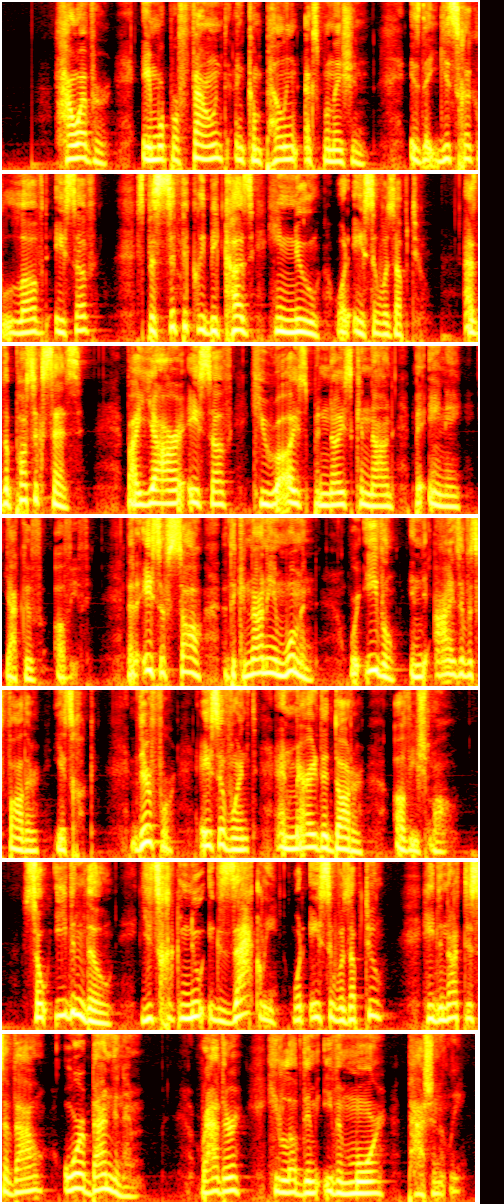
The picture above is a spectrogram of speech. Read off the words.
However, a more profound and compelling explanation is that Yitzchak loved Esav specifically because he knew what Esav was up to. As the pasuk says, "Vayar Esav ki ra'is benois Canaan be'ene Yaakov Aviv," that Esav saw that the Canaanian women were evil in the eyes of his father Yitzchak. Therefore, Esav went and married the daughter of Ishmael. So even though Yitzchak knew exactly what Esav was up to, he did not disavow or abandon him. Rather, he loved him even more passionately.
